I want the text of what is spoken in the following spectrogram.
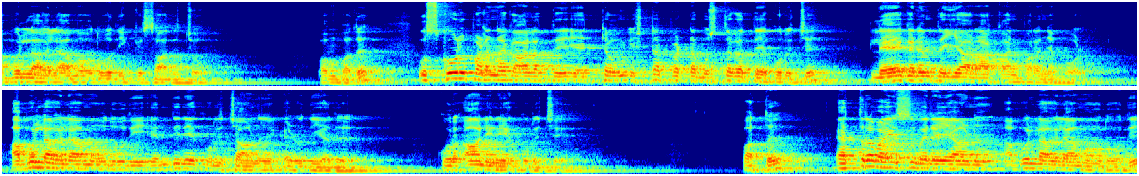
അബുൽ അല മൗദൂദിക്ക് സാധിച്ചു. ഒമ്പത് സ്കൂൾ പഠനകാലത്ത് ഏറ്റവും ഇഷ്ടപ്പെട്ട പുസ്തകത്തെക്കുറിച്ച് ലേഖനം തയ്യാറാക്കാൻ പറഞ്ഞപ്പോൾ അബുൽ അഹ്ല മൗദൂദി എന്തിനെക്കുറിച്ചാണ് എഴുതിയത്? ഖുർആാനിനെ കുറിച്ച് പത്ത് എത്ര വയസ്സ് വരെയാണ് അബുൽ അഹ്ല മൗദൂദി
